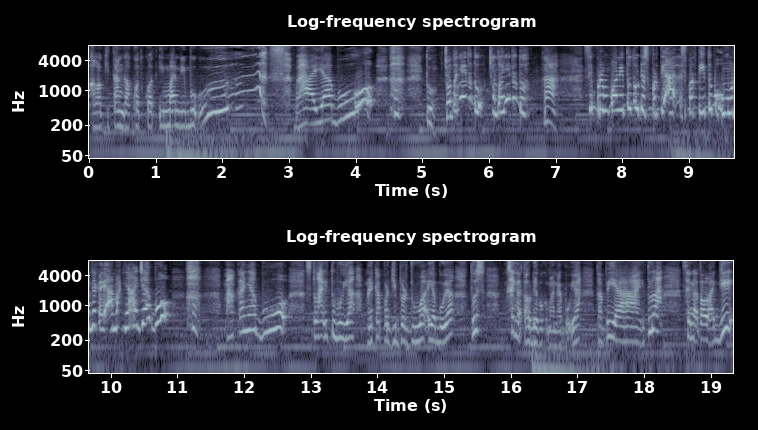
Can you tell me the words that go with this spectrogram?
kalau kita nggak kuat-kuat iman nih Bu, uh, bahaya Bu. Huh, tuh, contohnya itu tuh, contohnya itu tuh. Nah, si perempuan itu tuh udah seperti seperti itu Bu, umurnya kayak anaknya aja Bu. Huh, makanya Bu, setelah itu Bu ya, mereka pergi berdua ya Bu ya. Terus saya nggak tahu dia Bu ke mana Bu ya. Tapi ya itulah, saya nggak tahu lagi.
